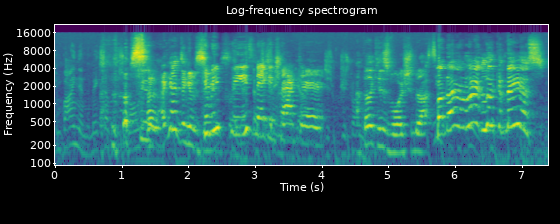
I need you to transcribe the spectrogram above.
Combine them to make something strong. I can't take him Can we please make a tractor? Just, just I feel like his voice should be like, but look, look at this.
